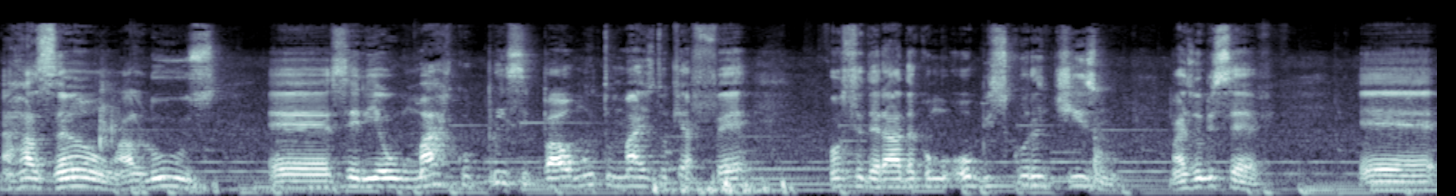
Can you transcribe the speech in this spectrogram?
a razão, a luz, é, seria o marco principal muito mais do que a fé considerada como obscurantismo. Mas observe, é,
